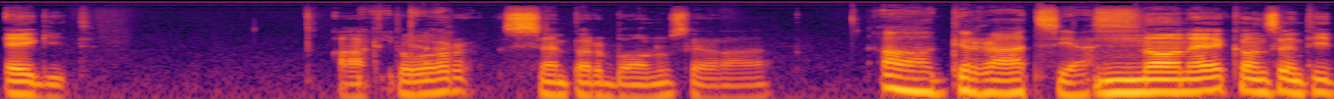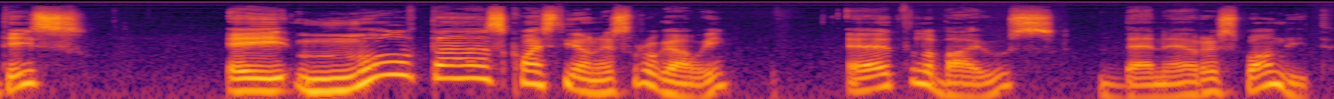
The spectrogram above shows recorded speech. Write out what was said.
egit. Actor Ita. semper bonus erat. Ah, oh, gratias. Non e consentitis? E multas questiones rugavi? et Labaius bene respondit.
